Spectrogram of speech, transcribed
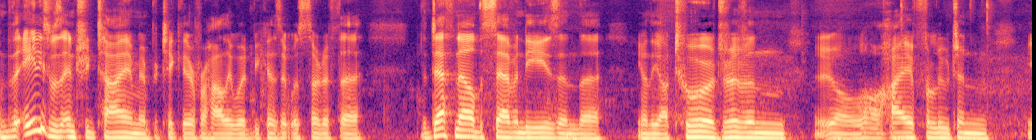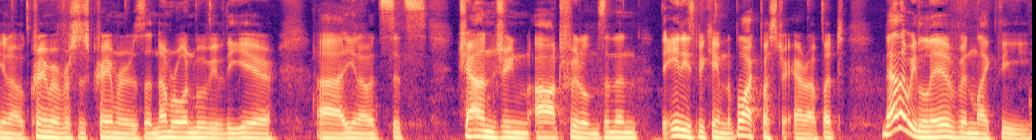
the '80s was an interesting time, in particular for Hollywood, because it was sort of the the death knell of the '70s and the you know the auteur-driven, you know, highfalutin, you know, Kramer versus Kramer is the number one movie of the year. Uh, you know, it's it's challenging art films, and then the '80s became the blockbuster era. But now that we live in like the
